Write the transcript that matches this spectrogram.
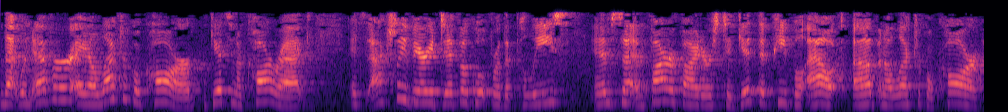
that whenever a electrical car gets in a car wreck, it's actually very difficult for the police, EMSA, and firefighters to get the people out of an electrical car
